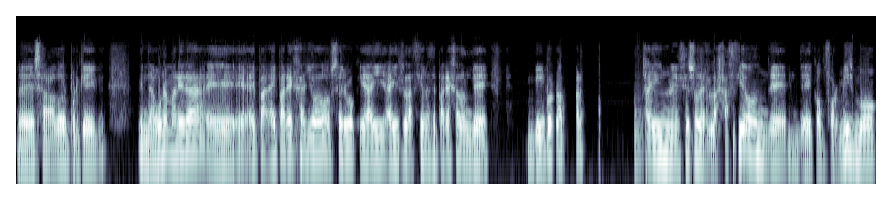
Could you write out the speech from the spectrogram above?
eh, Salvador, porque de alguna manera eh, hay, hay parejas, yo observo que hay, hay relaciones de pareja donde, bien por una parte, hay un exceso de relajación, de, conformismo,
